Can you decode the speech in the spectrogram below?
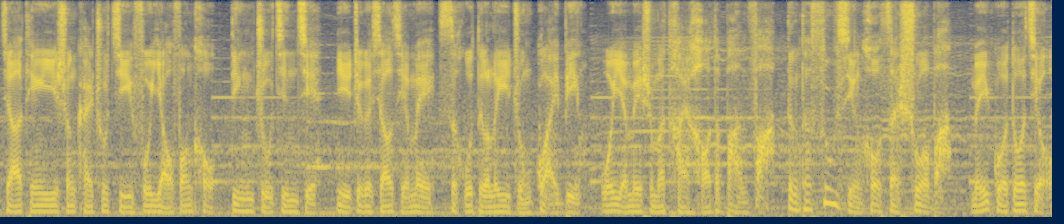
家庭医生开出几副药方后，叮嘱金姐：“你这个小姐妹似乎得了一种怪病，我也没什么太好的办法，等她苏醒后再说吧。”没过多久，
